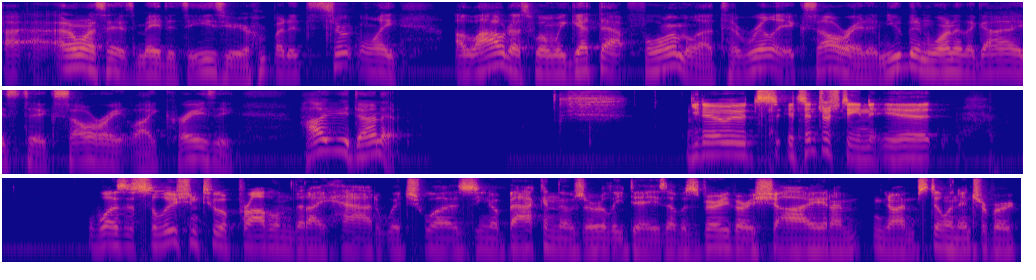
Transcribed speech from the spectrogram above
I, I don't want to say it's made it easier, but it's certainly allowed us when we get that formula to really accelerate. And you've been one of the guys to accelerate like crazy. How have you done it? You know, it's it's interesting. It was a solution to a problem that I had, which was, you know, back in those early days, I was very, very shy, and I'm, you know, I'm still an introvert,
